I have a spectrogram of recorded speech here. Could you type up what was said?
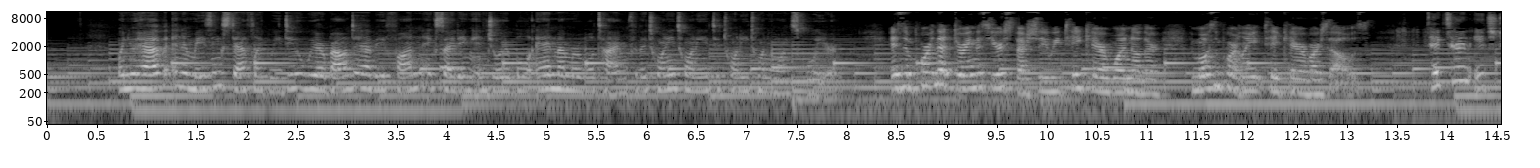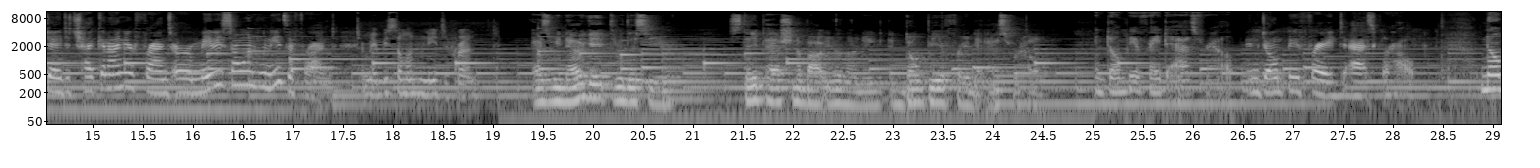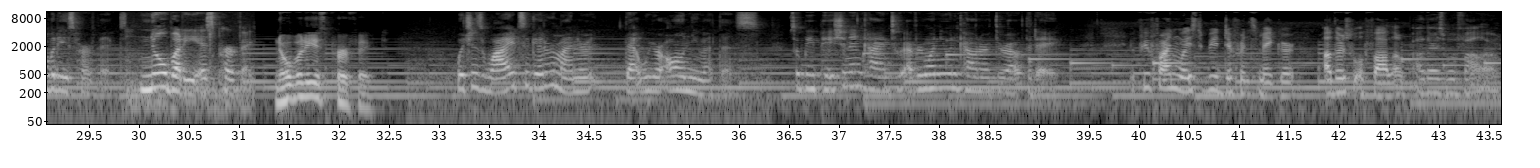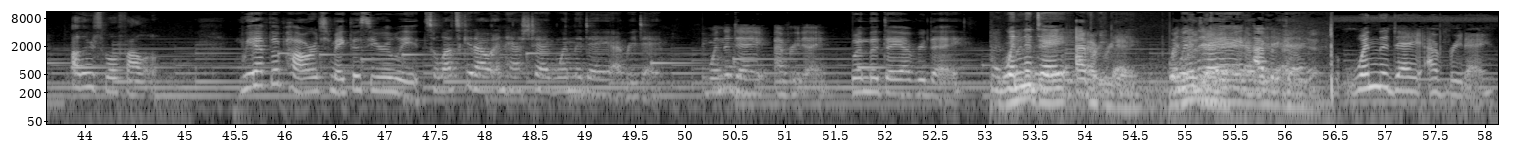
When you have an amazing staff like we do, we are bound to have a fun, exciting, enjoyable, and memorable time for the 2020 to 2021 school year. It is important that during this year especially, we take care of one another, and most importantly, take care of ourselves. Take time each day to check in on your friends or maybe someone who needs a friend. Or maybe someone who needs a friend. As we navigate through this year, stay passionate about your learning and don't be afraid to ask for help. And don't be afraid to ask for help. And don't be afraid to ask for help. Nobody is perfect. Nobody is perfect. Nobody is perfect. Which is why it's a good reminder that we are all new at this. So be patient and kind to everyone you encounter throughout the day. If you find ways to be a difference maker, others will follow. Others will follow. Others will follow. We have the power to make this year elite. So let's get out and hashtag win the day every day. Win the day every day. Win the day every day. Win the day every day. Win the day every day. Win the day every day.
